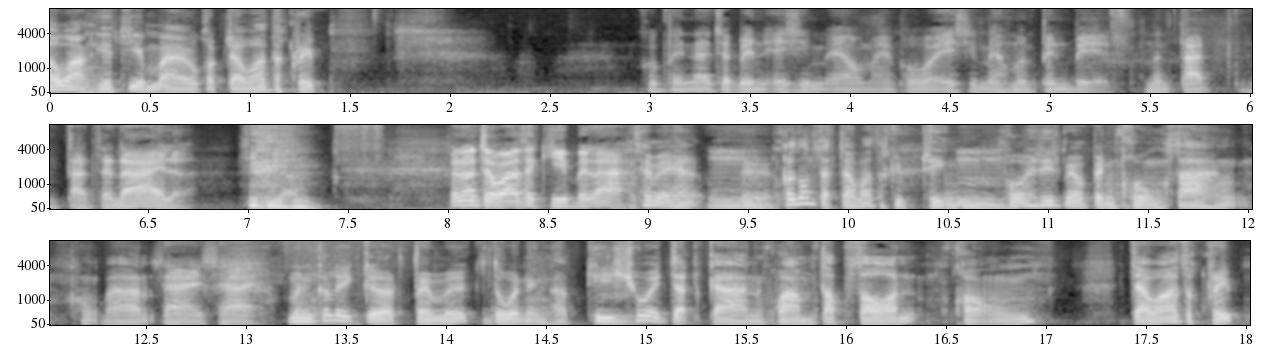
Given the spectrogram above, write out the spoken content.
ระหว่าง HTML กับ JavaScript ก็ไม่น่าจะเป็น HTML ไหมเพราะว่า HTML มันเป็นเบสมันตัดตัดจะได้เหรอจริงเหรอก็ต้อง JavaScript ไปล่ะใช่ไหมครับอืมเออก็ต้องตัด JavaScript ทิ้งอืมเพราะว่า HTML เป็นโครงสร้างของบ้านใช่ใช่มันก็เลยเกิดเฟรมเวิร์กตัวหนึ่งครับ ที่ช่วยจัดการความซับซ้อนของ JavaScript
